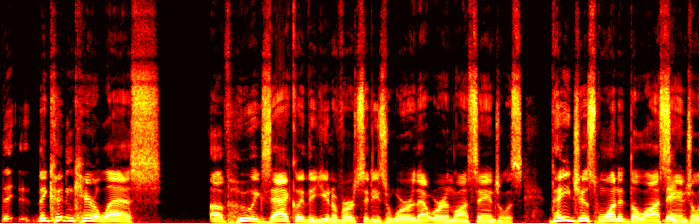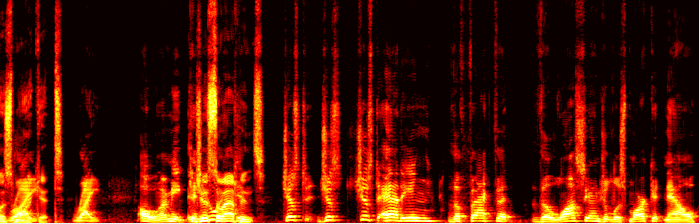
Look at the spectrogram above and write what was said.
They, they couldn't care less of who exactly the universities were that were in Los Angeles. They just wanted the Los They- Angeles right, market. Right. Oh, I mean, can just you- so can- happens- just just just adding the fact that the Los Angeles market now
